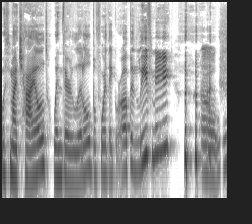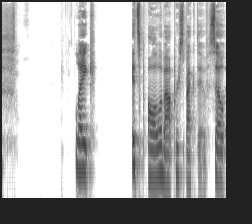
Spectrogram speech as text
with my child when they're little before they grow up and leave me? oh. like, it's all about perspective. So,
